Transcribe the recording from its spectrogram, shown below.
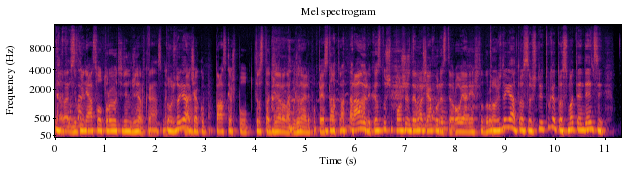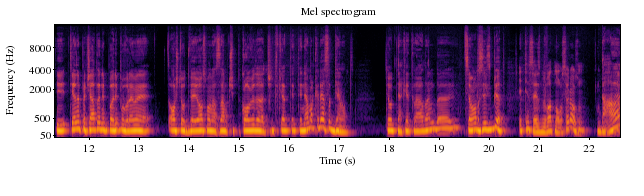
Да, да, никой няма се отрови от един джуниор в крайна сметка. Точно така. Значи ако праскаш по 300 динара на година или по 500, рано или късно ще почнеш да имаш я холестерол, я нещо друго. Точно така, то е също и тук, то има тенденции. И тия напечатани пари по време, още от 2008 насам, че covid че така, те, те няма къде да се денат. Те от някъде трябва да, да цяло да се избият. И те се избиват много сериозно. Да,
